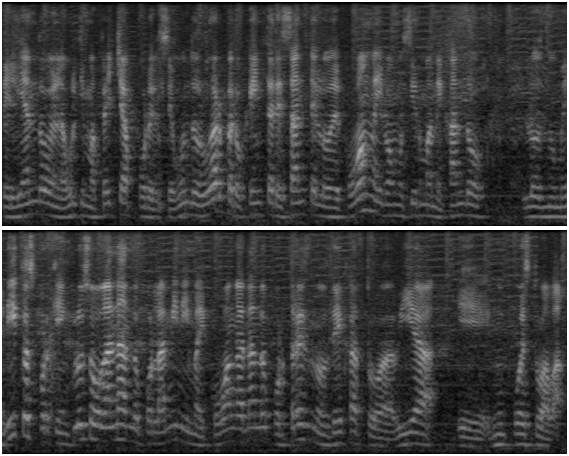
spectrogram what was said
peleando en la última fecha por el segundo lugar, pero qué interesante lo de Cobán, ahí vamos a ir manejando los numeritos porque incluso ganando por la mínima y Cobán ganando por 3 nos deja todavía eh, en un puesto abajo,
